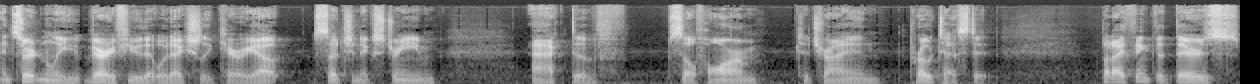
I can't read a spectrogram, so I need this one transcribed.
and certainly very few that would actually carry out such an extreme act of self harm to try and protest it. But I think that there's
